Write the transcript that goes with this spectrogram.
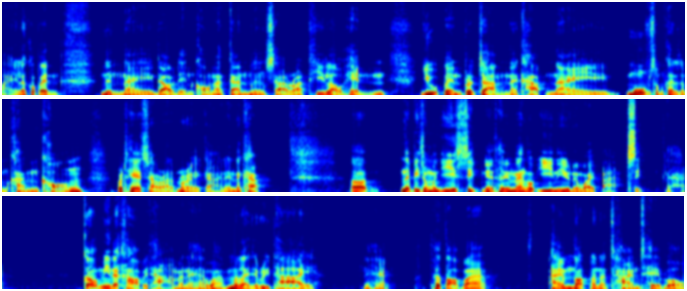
มัย แล้วก็เป็นหนึ่งในดาวเด่นของนักการเมืองสหรัฐที่เราเห็นอยู่เป็นประจำนะครับในมูฟสำคัญสำคัญของประเทศสหรัฐอเมริกาเนี่ยนะครับในปี 2020 เนี่ยเธอนั่งเก้าอี้นี้อยู่ในวัย 80 นะฮะก็มีนักข่าวไปถามนะฮะว่าเมื่อไหร่จะรีทายนะฮะเธอตอบว่า I'm not on a timetable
